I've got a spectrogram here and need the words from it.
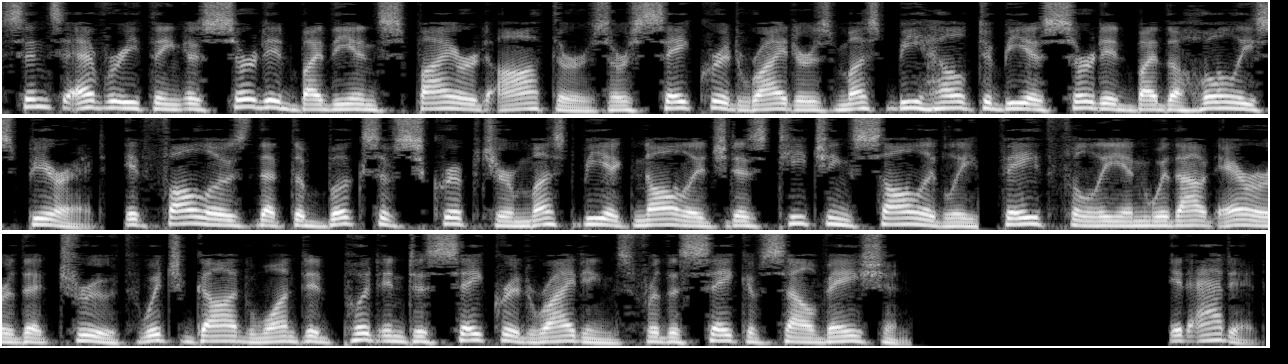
since everything asserted by the inspired authors or sacred writers must be held to be asserted by the Holy Spirit, it follows that the books of Scripture must be acknowledged as teaching solidly, faithfully and without error that truth which God wanted put into sacred writings for the sake of salvation." It added,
